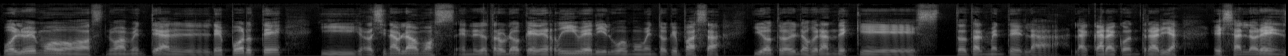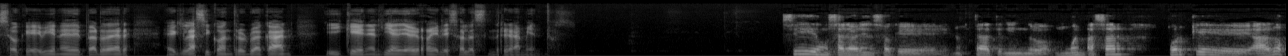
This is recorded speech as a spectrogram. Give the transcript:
Volvemos nuevamente al deporte y recién hablábamos en el otro bloque de River y el buen momento que pasa y otro de los grandes que es totalmente la, la cara contraria es San Lorenzo que viene de perder el clásico contra Huracán y que en el día de hoy regresó a los entrenamientos. Sí, un San Lorenzo que no está teniendo un buen pasar porque a dos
